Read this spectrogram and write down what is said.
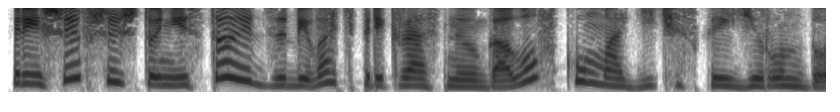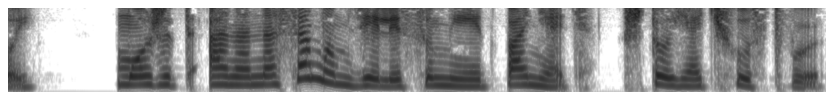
решивший, что не стоит забивать прекрасную головку магической ерундой. Может, она на самом деле сумеет понять, что я чувствую,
